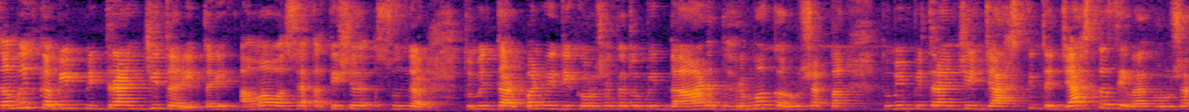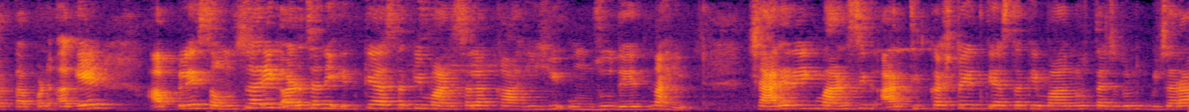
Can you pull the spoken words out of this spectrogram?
कमीत कमी पित्रांची तरी तरी अमावस्या अतिशय सुंदर. तुम्ही तर्पण विधी करू शकता तुम्ही दान धर्म करू शकता तुम्ही पित्रांची जास्तीत जास्त सेवा करू शकता. पण अगेन आपले संसारिक अडचणी इतके असतात की माणसाला काहीही उमजू देत नाही. शारीरिक मानसिक आर्थिक कष्ट इतके असतात की माणूस त्याच्यातून बिचारा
